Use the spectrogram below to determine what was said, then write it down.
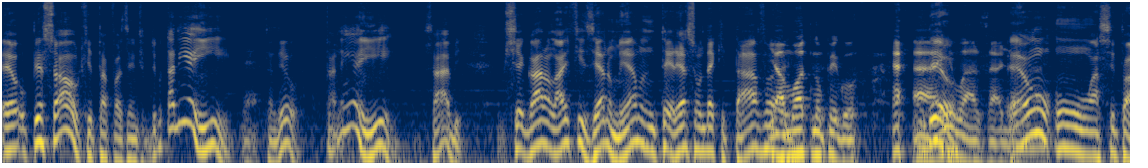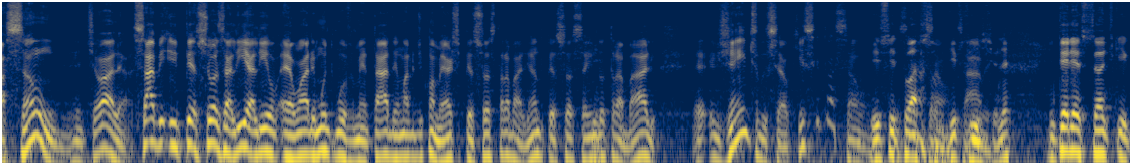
é, o pessoal que está fazendo tipo de coisa tá nem aí. É. Entendeu? Tá nem aí. Sabe? Chegaram lá e fizeram mesmo, não interessa onde é que tava. E a moto não pegou. Entendeu? É um- uma situação, gente, olha, sabe, e pessoas ali, ali é uma área muito movimentada, é uma área de comércio, pessoas trabalhando, pessoas saindo do trabalho. É, gente do céu, que situação. Que situação, sabe? difícil, né? Interessante que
